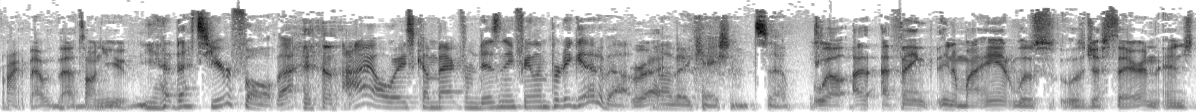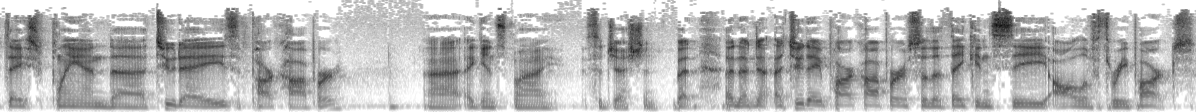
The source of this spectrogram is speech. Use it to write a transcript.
Right, that, that's on you. Yeah, that's your fault. I, I always come back from Disney feeling pretty good about Right. my vacation. So Well, I, I think you know my aunt was was just there, and, and they planned uh, two days park hopper uh, against my suggestion, but a, a two day park hopper so that they can see all of three parks.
